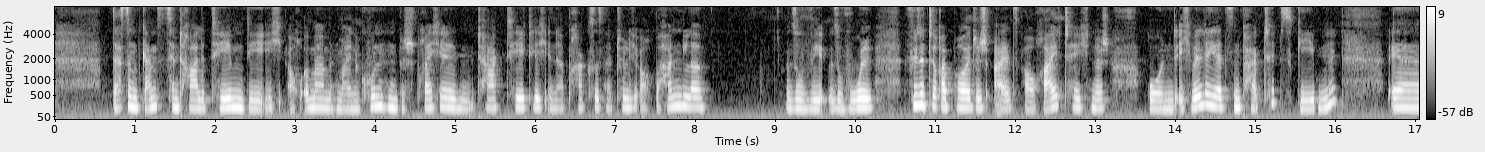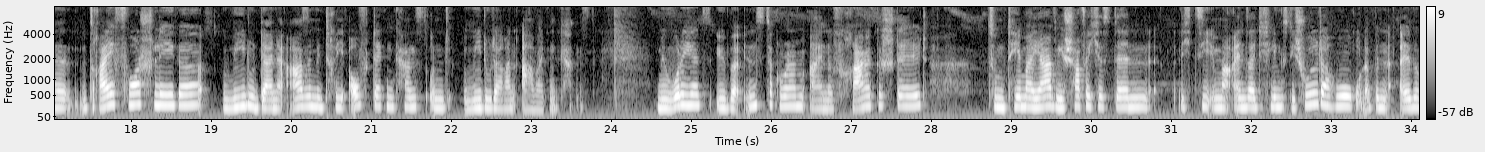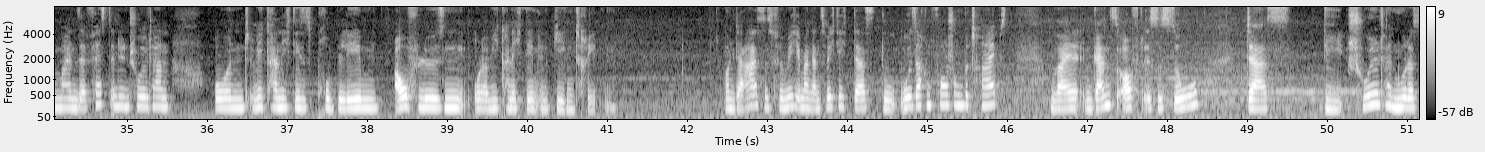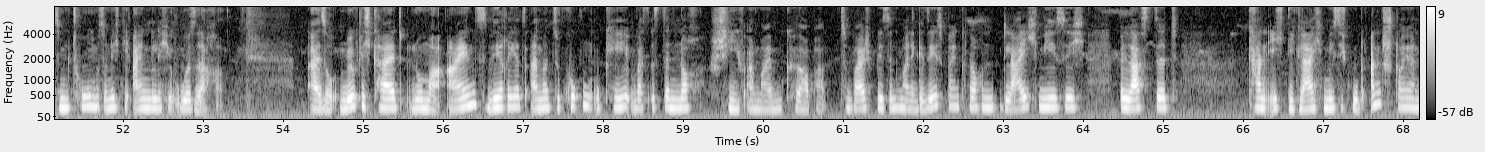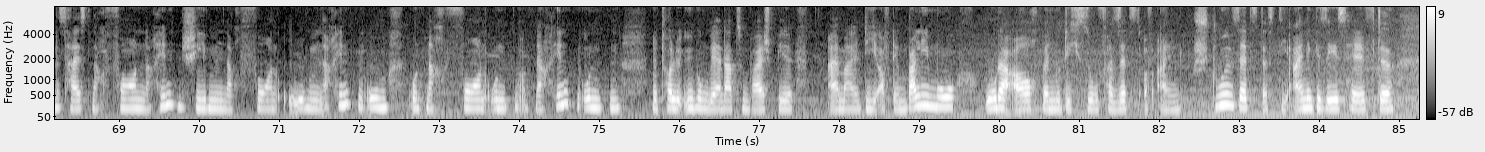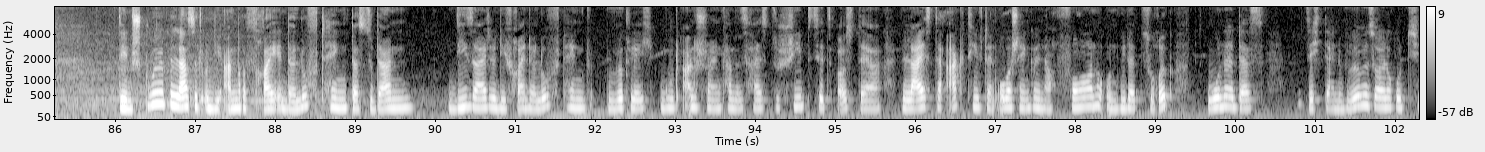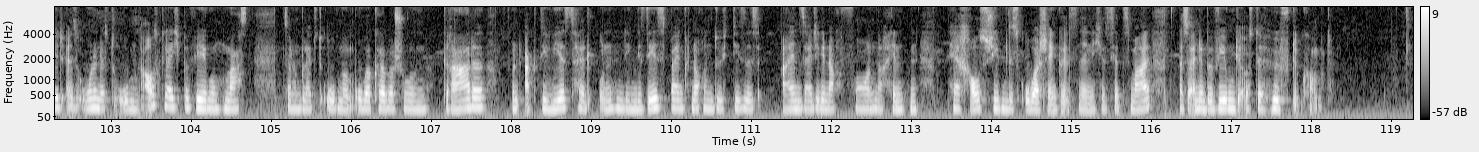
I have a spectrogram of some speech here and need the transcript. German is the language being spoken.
Das sind ganz zentrale Themen, die ich auch immer mit meinen Kunden bespreche, tagtäglich in der Praxis natürlich auch behandle sowohl physiotherapeutisch als auch reittechnisch. Und ich will dir jetzt ein paar Tipps geben, äh, drei Vorschläge, wie du deine Asymmetrie aufdecken kannst und wie du daran arbeiten kannst. Mir wurde jetzt über Instagram eine Frage gestellt zum Thema, ja, wie schaffe ich es denn? Ich ziehe immer einseitig links die Schulter hoch oder bin allgemein sehr fest in den Schultern und wie kann ich dieses Problem auflösen oder wie kann ich dem entgegentreten. Und da ist es für mich immer ganz wichtig, dass du Ursachenforschung betreibst, weil ganz oft ist es so, dass die Schulter nur das Symptom ist und nicht die eigentliche Ursache. Also Möglichkeit Nummer eins wäre jetzt einmal zu gucken, okay, was ist denn noch schief an meinem Körper? Zum Beispiel sind meine Gesäßbeinknochen gleichmäßig belastet, kann ich die gleichmäßig gut ansteuern. Das heißt, nach vorn, nach hinten schieben, nach vorn oben, nach hinten oben und nach vorn unten und nach hinten unten. Eine tolle Übung wäre da zum Beispiel einmal die auf dem Ballimo oder auch, wenn du dich so versetzt auf einen Stuhl setzt, dass die eine Gesäßhälfte den Stuhl belastet und die andere frei in der Luft hängt, dass du dann die Seite, die frei in der Luft hängt, wirklich gut ansteuern kannst. Das heißt, du schiebst jetzt aus der Leiste aktiv deinen Oberschenkel nach vorne und wieder zurück, ohne dass sich deine Wirbelsäule rotiert, also ohne dass du oben eine Ausgleichsbewegung machst, sondern bleibst oben im Oberkörper schon gerade und aktivierst halt unten den Gesäßbeinknochen durch dieses einseitige nach vorn, nach hinten herausschieben des Oberschenkels, nenne ich es jetzt mal. Also eine Bewegung, die aus der Hüfte kommt.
